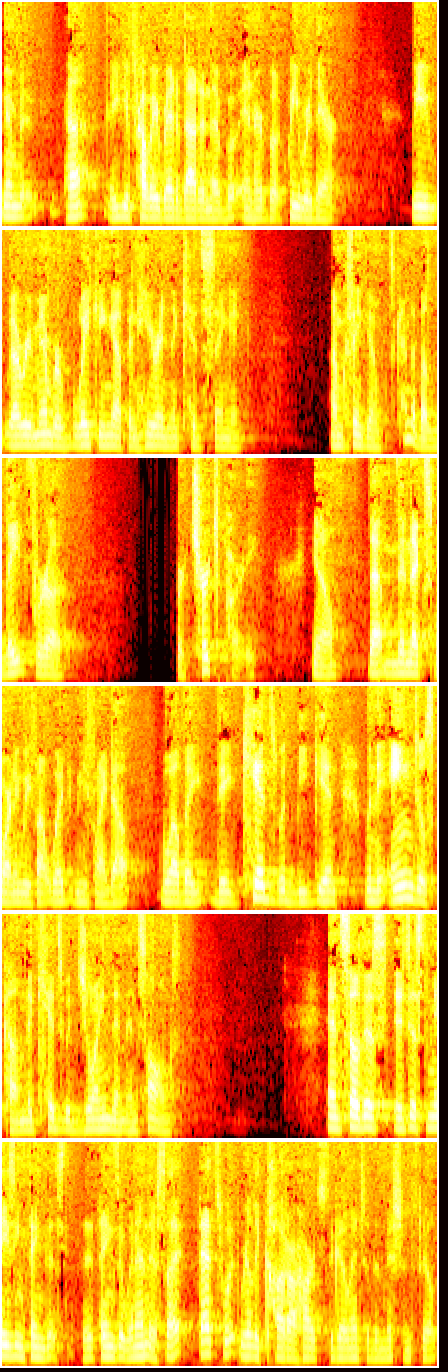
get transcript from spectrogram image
Remember, huh? You probably read about it in, the, in her book. We were there. We, I remember waking up and hearing the kids singing. I'm thinking it's kind of a late for a for a church party, you know. That the next morning we find we find out. Well, they, the kids would begin when the angels come. The kids would join them in songs. And so this is just amazing thing that the things that went in there. So that, that's what really caught our hearts to go into the mission field.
